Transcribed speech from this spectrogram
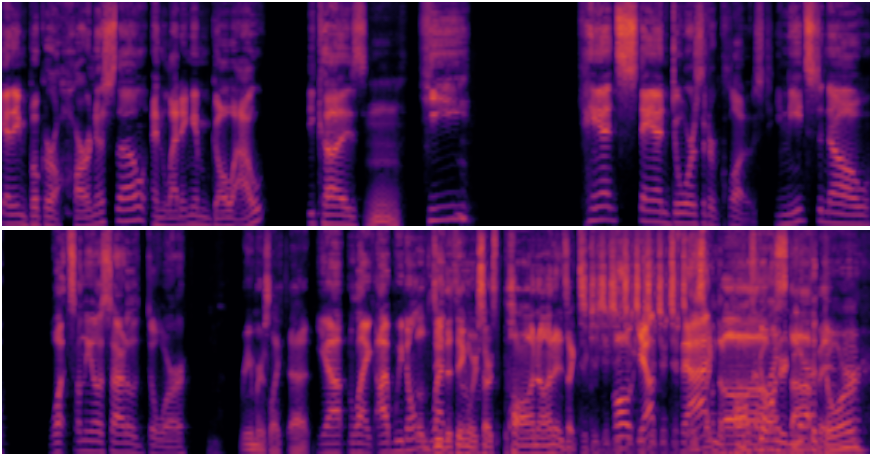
getting Booker a harness though and letting him go out because Mm. he can't stand doors that are closed. He needs to know what's on the other side of the door. Reamer's like that. Yeah. Like, I, we don't They'll do let the thing where he starts pawing on it. It's like Oh, yep, it's that- like, the paws oh, go underneath the door.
